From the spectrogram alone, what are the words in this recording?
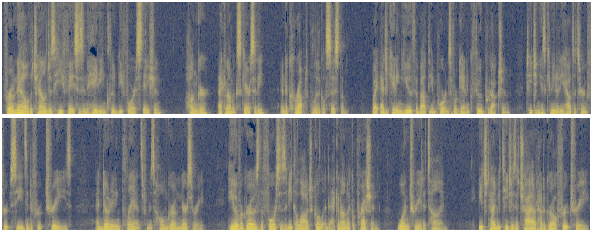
For Onel, the challenges he faces in Haiti include deforestation, hunger, economic scarcity, and a corrupt political system. By educating youth about the importance of organic food production, teaching his community how to turn fruit seeds into fruit trees, and donating plants from his homegrown nursery, he overgrows the forces of ecological and economic oppression, one tree at a time. Each time he teaches a child how to grow a fruit tree,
